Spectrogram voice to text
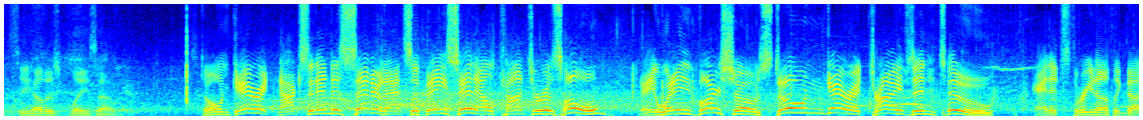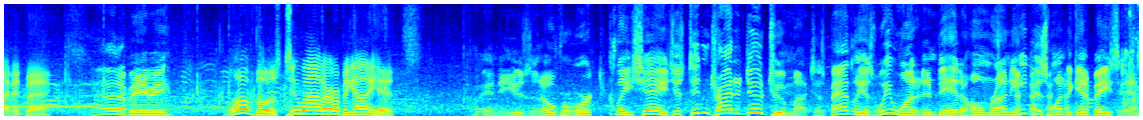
Let's see how this plays out. Stone Garrett knocks it into center. That's a base hit. Alcantara's home. They wave Varsho. Stone Garrett drives in two, and it's 3 0 Diamondbacks. Atta baby. Love those two out RBI hits. And to use an overworked cliche, just didn't try to do too much. As badly as we wanted him to hit a home run, he just wanted to get a base hit.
